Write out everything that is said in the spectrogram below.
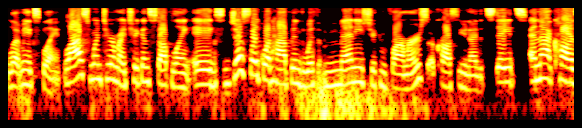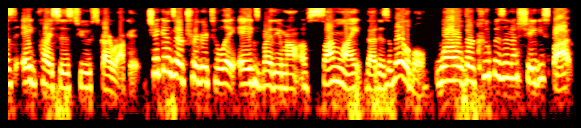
Let me explain. Last winter, my chickens stopped laying eggs, just like what happened with many chicken farmers across the United States, and that caused egg prices to skyrocket. Chickens are triggered to lay eggs by the amount of sunlight that is available. Well, their coop is in a shady spot,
